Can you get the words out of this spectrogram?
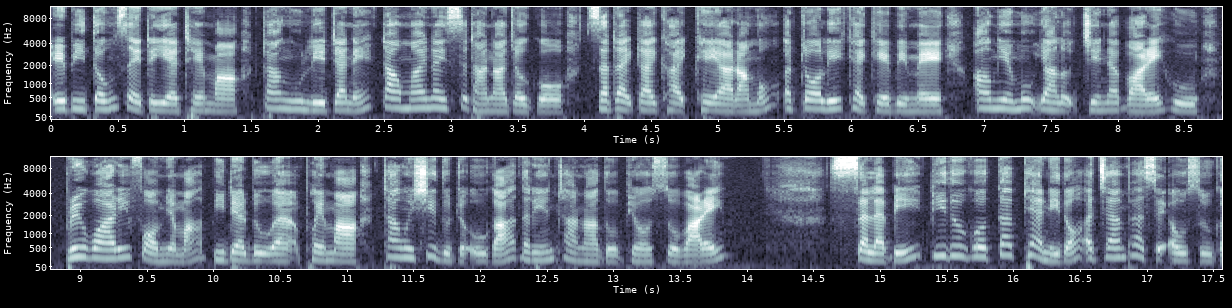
AB 30တရက်ထဲမှာတောင်ငူလေတက်နဲ့တောင်မိုင်းတိုင်းစစ်ဌာနချုပ်ကိုဇက်တိုက်တိုက်ခိုက်ခဲ့ရတာမို့အတော်လေးခက်ခဲပေမဲ့အောင်မြင်မှုရလို့ကျင်းနေပါတယ်ဟု Brewery for Myanmar BWN အဖွဲ့မှတာဝန်ရှိသူတဦးကသတင်းဌာနသို့ပြောဆိုပါတယ် ဆက်လက်ပြီးပြည်သူကိုတပ်ဖြတ်နေသောအကြမ်းဖက်စစ်အုပ်စုက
